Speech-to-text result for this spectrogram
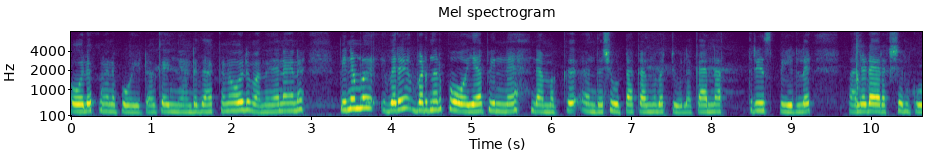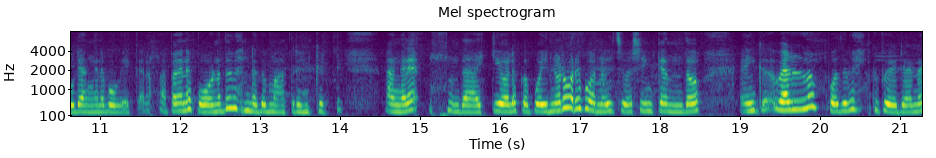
ഓലൊക്കെ അങ്ങനെ പോയിട്ടോ കഴിഞ്ഞാണ്ട് ഇതാക്കണ ഓലും വന്നു. ഞാനങ്ങനെ പിന്നെ നമ്മൾ ഇവർ ഇവിടെ നിന്ന് പോയാൽ പിന്നെ നമുക്ക് എന്താ ഷൂട്ടാക്കാനൊന്നും പറ്റൂല. കാരണം അത്രയും സ്പീഡിൽ പല ഡയറക്ഷൻ കൂടി അങ്ങനെ പോവേക്കാരം. അപ്പം അങ്ങനെ പോണത് വരുന്നതും മാത്രം എനിക്ക് കിട്ടി. അങ്ങനെ എന്താ ഇക്കി ഓലൊക്കെ പോയി. എന്നോട് കുറേ പോകാൻ ചോദിച്ചു പക്ഷേ എനിക്ക് എന്തോ എനിക്ക് വെള്ളം പൊതുവെ എനിക്ക് പേടിയാണ്.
